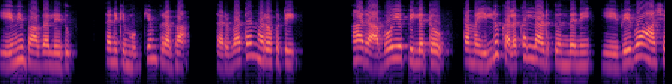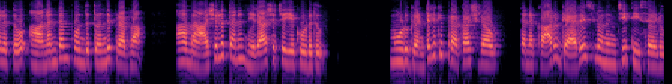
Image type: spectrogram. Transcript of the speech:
ఏమీ బాగాలేదు. తనకి ముఖ్యం ప్రభ తర్వాత మరొకటి. ఆ రాబోయే పిల్లతో తమ ఇల్లు కలకల్లాడుతుందని ఏవేవో ఆశలతో ఆనందం పొందుతోంది ప్రభ. ఆమె ఆశలు తను నిరాశ చేయకూడదు. మూడు గంటలకి ప్రకాశ్రావు తన కారు గ్యారేజ్లో నుంచి తీశాడు.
